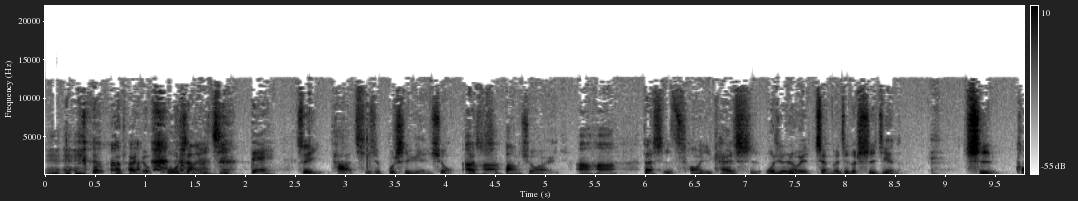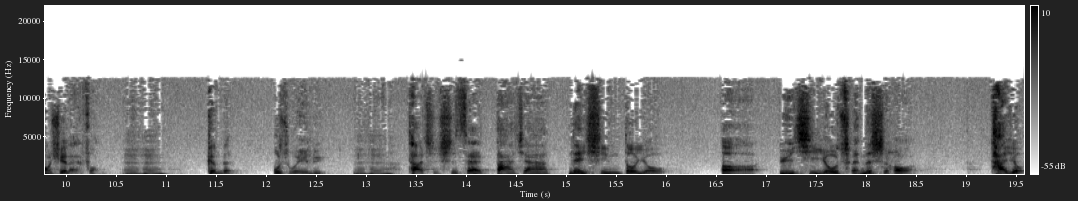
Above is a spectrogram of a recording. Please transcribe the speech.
嗯。嗯，他又补上一计，对，所以他其实不是元凶，他只是帮凶而已。啊哈！但是从一开始我就认为整个这个事件呢是空穴来风，嗯哼，根本不足为虑，嗯哼，他只是在大家内心都有呃余气犹存的时候，他又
